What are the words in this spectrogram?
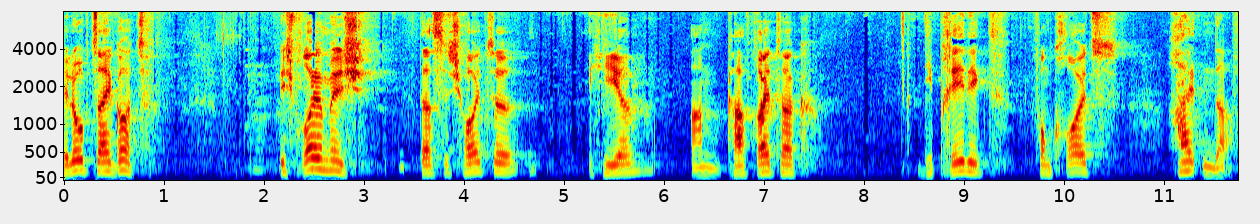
Gelobt sei Gott. Ich freue mich, dass ich heute hier am Karfreitag die Predigt vom Kreuz halten darf.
